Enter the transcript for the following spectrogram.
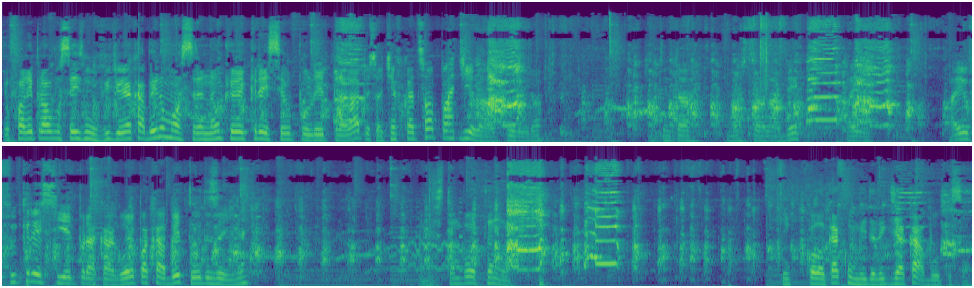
Eu falei pra vocês no vídeo, eu acabei não mostrando não que crescer o puleiro pra lá, pessoal. Tinha ficado só a parte de lá, o puleiro, ó. Tentar mostrar lá dentro. Aí, aí eu fui crescer ele pra cá agora pra caber todas aí, né? Eles estão botando lá. Tem que colocar comida ali que já acabou, pessoal.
